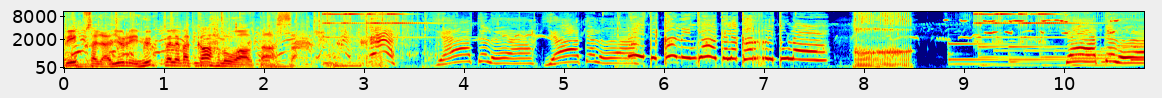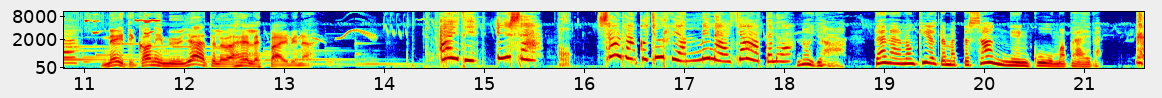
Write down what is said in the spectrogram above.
Pipsa ja Jyri hyppelevät kahlualtaassa. Jäätelöä, jäätelöä, jäätelöä. Neiti Kani myy jäätelöä hellepäivinä. Äiti, isä, saadaanko Jyri ja minä jäätelöä? No jaa, tänään on kieltämättä sangen kuuma päivä.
